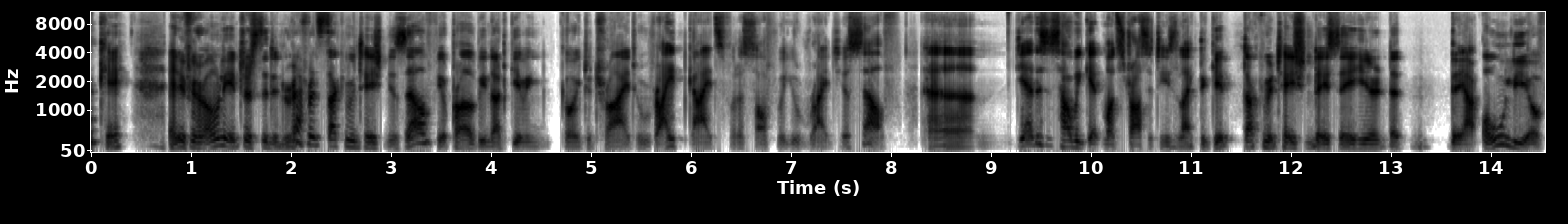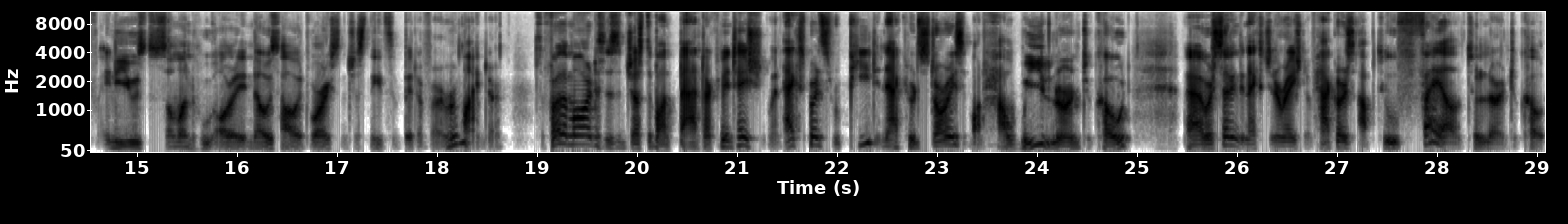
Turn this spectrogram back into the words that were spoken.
Okay. And if you're only interested in reference documentation yourself, you're probably not giving, going to try to write guides for the software you write yourself. Um, yeah, this is how we get monstrosities like the Git documentation. They say here that they are only of any use to someone who already knows how it works and just needs a bit of a reminder. So, furthermore, this isn't just about bad documentation. When experts repeat inaccurate stories about how we learn to code, uh, we're setting the next generation of hackers up to fail to learn to code.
